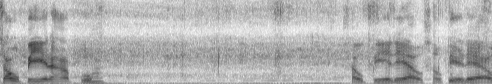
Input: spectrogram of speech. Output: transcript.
เศร้าเปแล้วครับผมเศร้าเปแล้วเศร้าเปแล้ว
